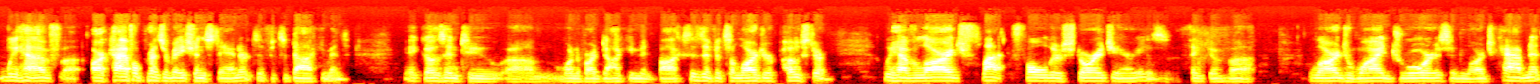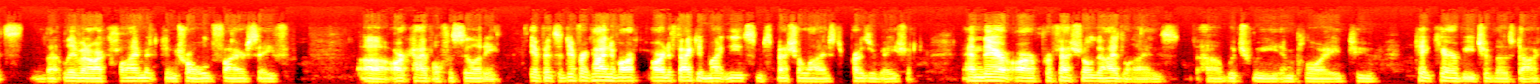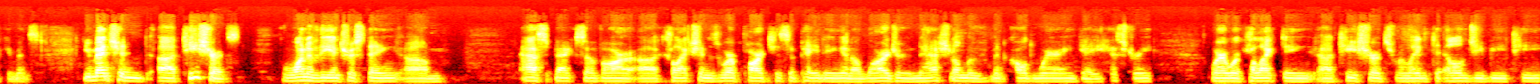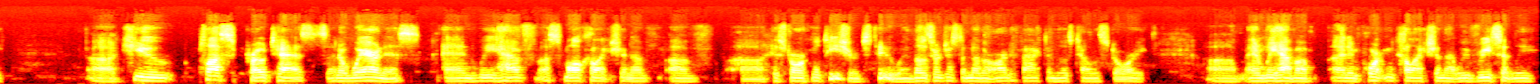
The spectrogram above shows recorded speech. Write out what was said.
we have uh, archival preservation standards. If it's a document, it goes into um, one of our document boxes. If it's a larger poster, we have large flat folder storage areas. Think of uh, large wide drawers and large cabinets that live in our climate controlled fire safe uh, archival facility. If it's a different kind of art artifact, it might need some specialized preservation. And there are professional guidelines uh, which we employ to take care of each of those documents. You mentioned uh, t-shirts. One of the interesting um, aspects of our uh, collections, we're participating in a larger national movement called Wearing Gay History, where we're collecting uh, T-shirts related to LGBTQ uh, plus protests and awareness. And we have a small collection of, of uh, historical T-shirts too, and those are just another artifact, and those tell a story. Um, and we have a, an important collection that we've recently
